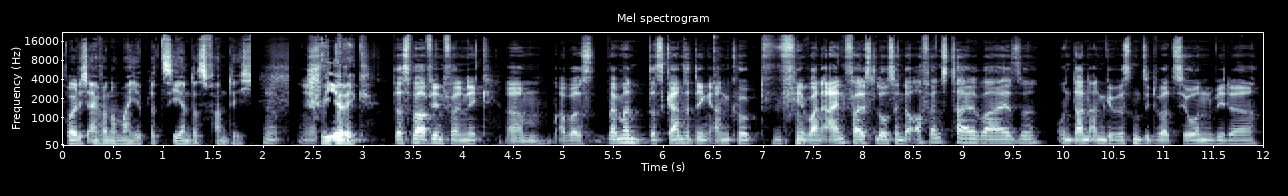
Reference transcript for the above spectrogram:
wollte ich einfach nochmal hier platzieren, das fand ich ja, ja. schwierig. Das war auf jeden Fall Nick. Ähm, aber es, wenn man das ganze Ding anguckt, wir waren einfallslos in der Offense teilweise und dann an gewissen Situationen wieder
